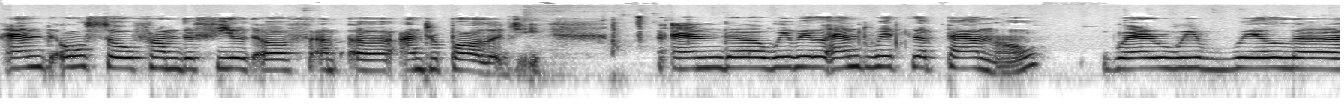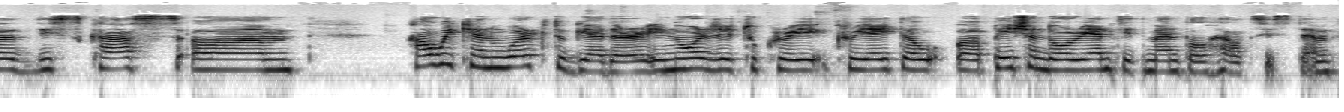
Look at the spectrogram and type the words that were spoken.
and also from the field of um, uh, anthropology. And uh, we will end with the panel where we will uh, discuss um, how we can work together in order to cre- create a, a patient oriented mental health system.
